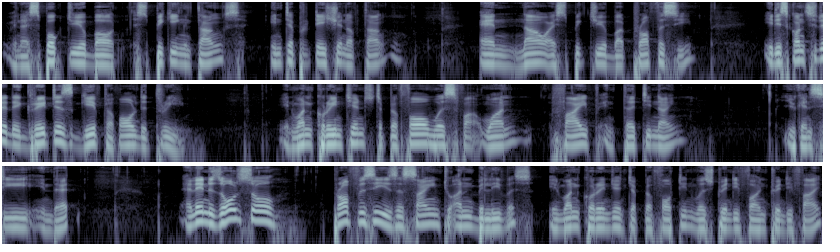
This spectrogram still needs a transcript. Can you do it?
When I spoke to you about speaking in tongues, interpretation of tongue, and now I speak to you about prophecy, it is considered the greatest gift of all the three. In 1 Corinthians chapter 4 verse 1, 5 and 39, you can see in that. And then there's also prophecy is assigned to unbelievers in 1 Corinthians chapter 14 verse 24 and 25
